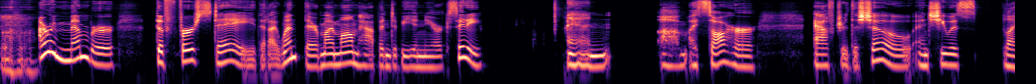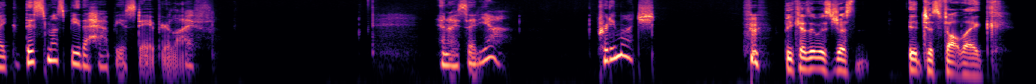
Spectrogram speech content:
I remember the first day that I went there, my mom happened to be in New York City. And um, I saw her after the show, and she was like, This must be the happiest day of your life. And I said, Yeah, pretty much. Because it was just, it just felt like,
